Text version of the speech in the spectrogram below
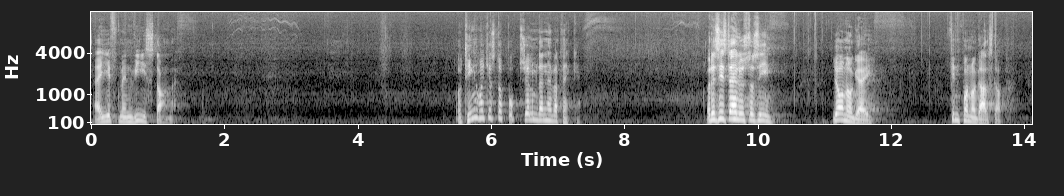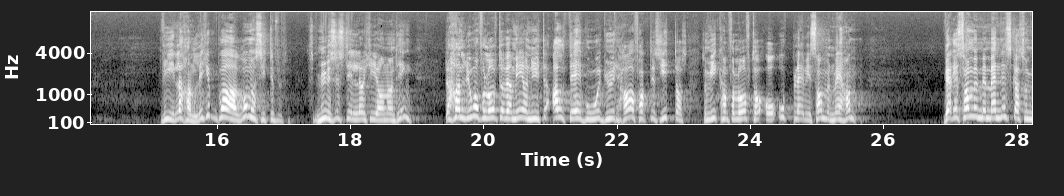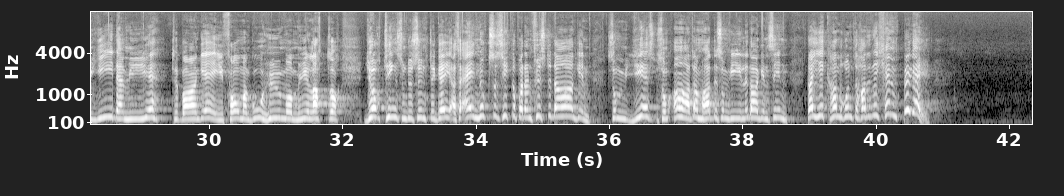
Jeg er gift med en vis dame. Og ting har ikke stoppet opp selv om den har vært vekke. Og Det siste jeg har lyst til å si gjør noe gøy. Finn på noe galskap. Hvile handler ikke bare om å sitte musestille og ikke gjøre noen ting. Det handler jo om å få lov til å være med og nyte alt det gode Gud har faktisk gitt oss, som vi kan få lov til å oppleve sammen med Han. Være sammen med mennesker som gir deg mye tilbake i form av god humor, mye latter. Gjør ting som du syns er gøy. Altså, jeg er nokså sikker på den første dagen som, Jesus, som, Adam hadde som hviledagen sin. Da gikk han rundt og hadde det kjempegøy.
